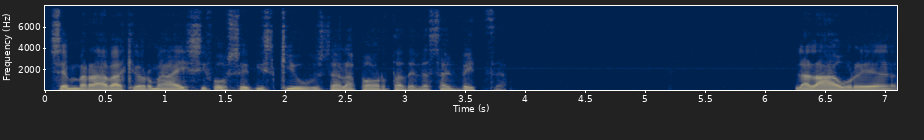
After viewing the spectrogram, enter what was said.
sembrava che ormai si fosse dischiusa la porta della salvezza. La laurea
